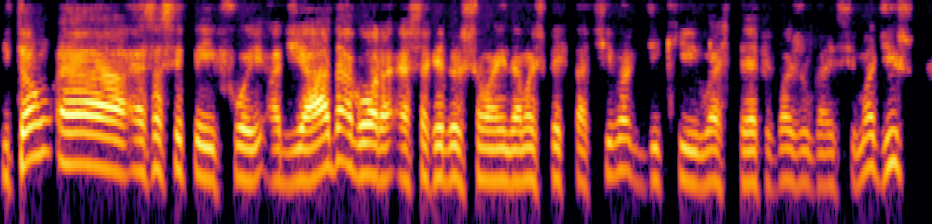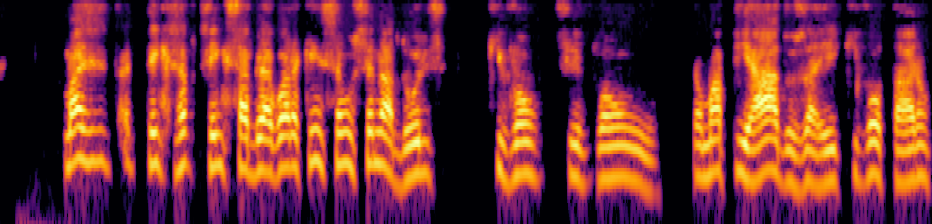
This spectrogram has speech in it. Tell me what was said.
Então, é, essa CPI foi adiada, agora essa reversão ainda é uma expectativa de que o STF vai julgar em cima disso, mas tem que, tem que saber agora quem são os senadores que vão se vão são mapeados aí que votaram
